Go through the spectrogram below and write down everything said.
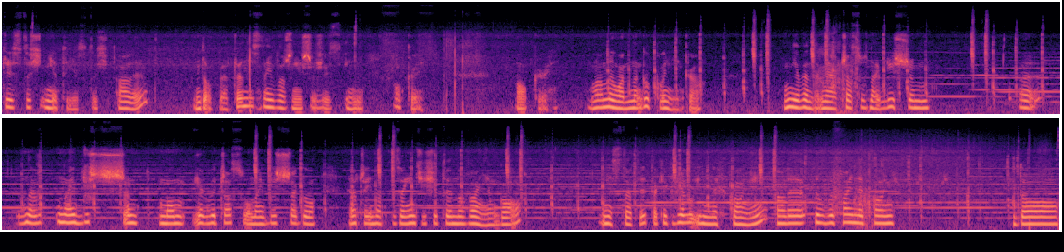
Ty jesteś, nie ty jesteś, Alet. Dobra, ten jest najważniejszy, że jest inny. Okej. Okej. Mamy ładnego konika. Nie będę miała czasu w najbliższym. E, na, w najbliższym mam jakby czasu najbliższego raczej na zajęcie się trenowaniem go. Niestety, tak jak wielu innych koni, ale byłby fajny koń do.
